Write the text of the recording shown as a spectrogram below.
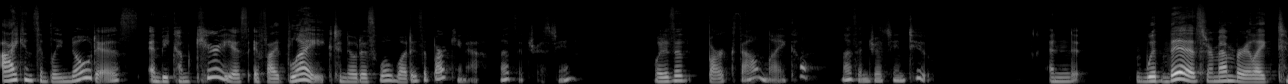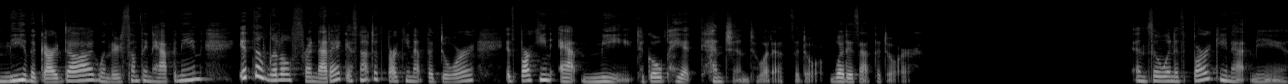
I can simply notice and become curious if I'd like to notice, well, what is it barking at? That's interesting. What does a bark sound like? Oh, that's interesting too. And with this, remember, like to me, the guard dog, when there's something happening, it's a little frenetic. It's not just barking at the door, it's barking at me to go pay attention to what at the door, what is at the door. And so when it's barking at me,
